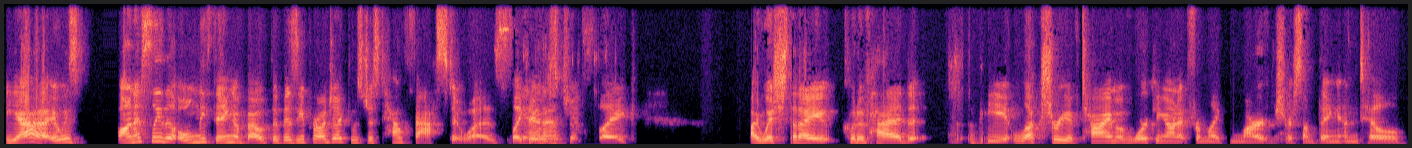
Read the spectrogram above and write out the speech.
yeah it was honestly the only thing about the Vizzy project was just how fast it was like it was just like i wish that i could have had the luxury of time of working on it from like march Yeah. or something until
